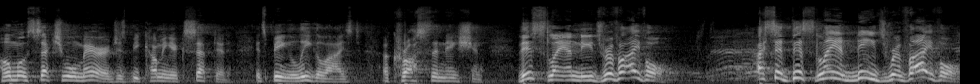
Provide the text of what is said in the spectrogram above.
Homosexual marriage is becoming accepted, it's being legalized across the nation. This land needs revival. I said, This land needs revival.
